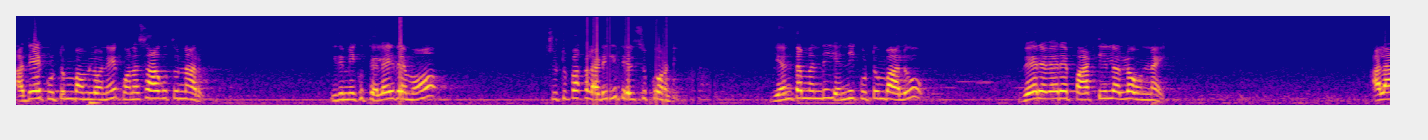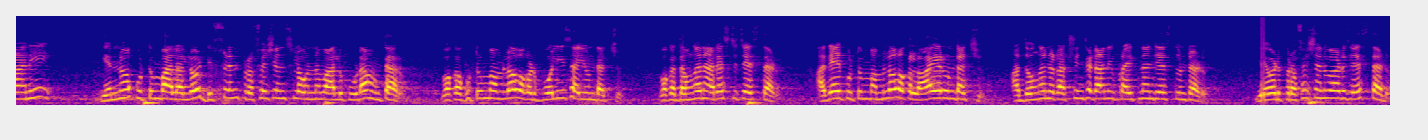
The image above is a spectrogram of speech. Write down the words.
అదే కుటుంబంలోనే కొనసాగుతున్నారు. ఇది మీకు తెలియదేమో? చుట్టుపక్కల అడిగి తెలుసుకోండి. ఎంతమంది ఎన్ని కుటుంబాలు వేరే వేరే పార్టీలలో ఉన్నాయి. అలా అని ఎన్నో కుటుంబాలలో డిఫరెంట్ ప్రొఫెషన్స్లో ఉన్న వాళ్ళు కూడా ఉంటారు. ఒక కుటుంబంలో ఒకడు పోలీస్ అయి ఉండొచ్చు ఒక దొంగను అరెస్ట్ చేస్తాడు. అదే కుటుంబంలో ఒక లాయర్ ఉండొచ్చు ఆ దొంగను రక్షించడానికి ప్రయత్నం చేస్తుంటాడు. ఎవడి ప్రొఫెషన్ వాడు చేస్తాడు.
